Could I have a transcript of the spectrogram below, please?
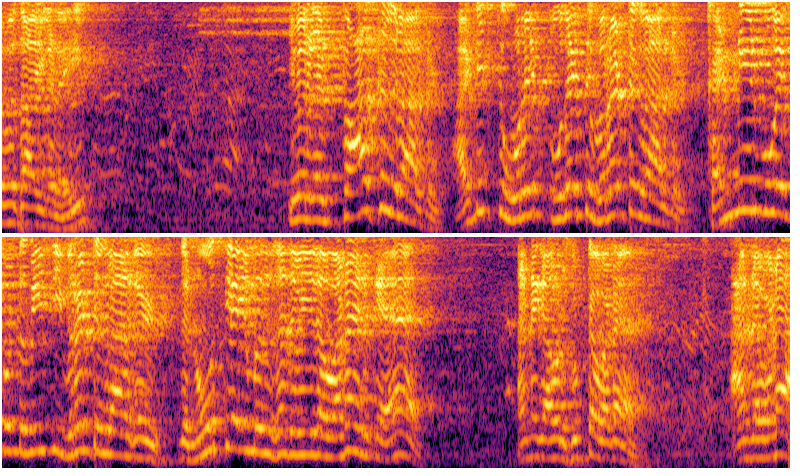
விவசாயிகளை இவர்கள் தாக்குகிறார்கள் அடித்து உரை உதைத்து விரட்டுகிறார்கள் கண்ணீர் புகை கொண்டு வீசி விரட்டுகிறார்கள். இந்த நூத்தி ஐம்பது சதவீத வடை இருக்க அன்னைக்கு அவர் சுட்ட வடை. அந்த வடை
